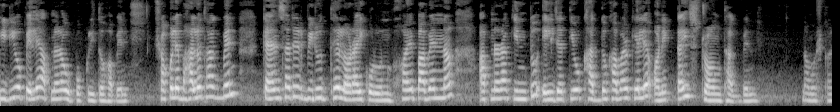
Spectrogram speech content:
ভিডিও পেলে আপনারা উপকৃত হবেন। সকলে ভালো থাকবেন, ক্যান্সারের বিরুদ্ধে লড়াই করুন, ভয় পাবেন না, আপনারা কিন্তু এই জাতীয় খাদ্য খাবার খেলে অনেকটাই স্ট্রং থাকবেন। নমস্কার।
